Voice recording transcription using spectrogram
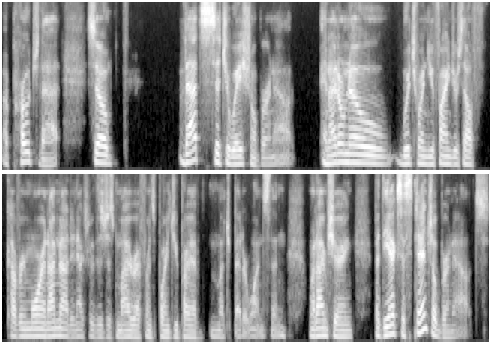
approach that. So that's situational burnout and I don't know which one you find yourself covering more. And I'm not an expert. This is just my reference point. You probably have much better ones than what I'm sharing. But the existential burnouts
